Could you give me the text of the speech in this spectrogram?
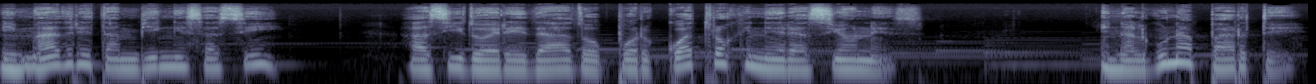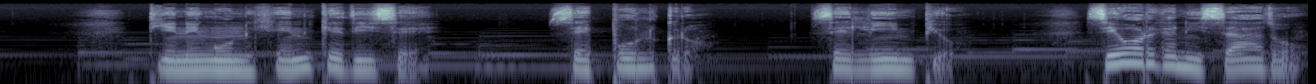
Mi madre también es así. Ha sido heredado por cuatro generaciones. En alguna parte tienen un gen que dice sepulcro sé limpio, sé organizado,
